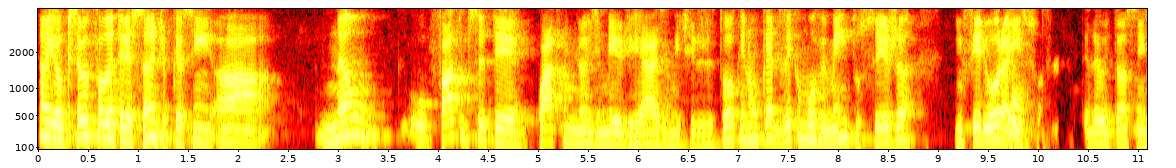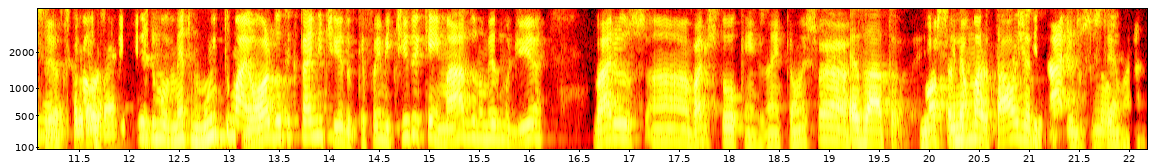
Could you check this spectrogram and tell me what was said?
Não, e o que você falou é interessante, porque assim, a, não, o fato de você ter 4 milhões e meio de reais emitidos de token não quer dizer que o movimento seja inferior a não. isso. Entendeu? Então, assim, você, você falou, você de um movimento muito maior do que está emitido, porque foi emitido e queimado no mesmo dia vários, uh, vários tokens, né? Então, isso é. Exato. Mostra e até uma portal de, do sistema, no, né?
